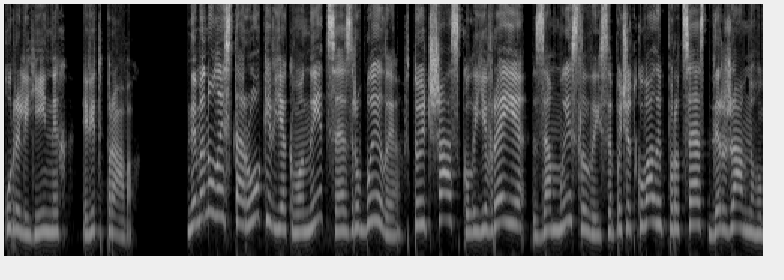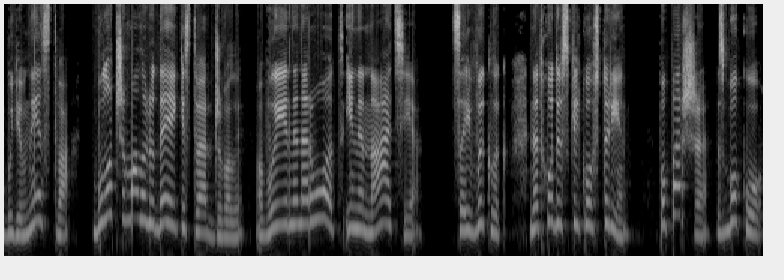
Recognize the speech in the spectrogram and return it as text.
у релігійних відправах. Не минуло й ста років, як вони це зробили, в той час, коли євреї замислили й започаткували процес державного будівництва, було чимало людей, які стверджували: ви не народ і не нація. Цей виклик надходив з кількох сторін. По-перше, з боку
